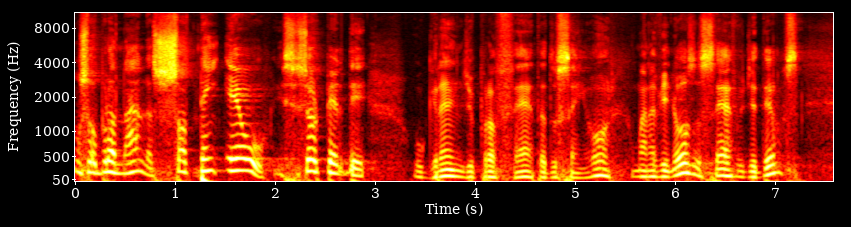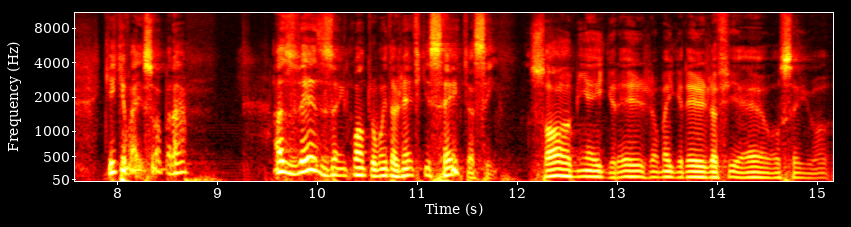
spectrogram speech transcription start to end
Não sobrou nada, só tem eu. E se o senhor perder o grande profeta do Senhor, o maravilhoso servo de Deus, o que, que vai sobrar? Às vezes eu encontro muita gente que sente assim: só minha igreja é uma igreja fiel ao Senhor.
